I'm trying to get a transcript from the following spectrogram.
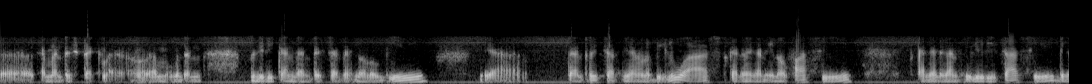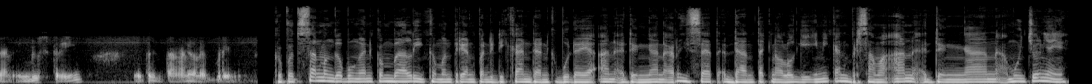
uh, Kemenristek dan pendidikan dan riset teknologi ya dan riset yang lebih luas terkait dengan inovasi, terkait dengan hilirisasi, dengan industri itu ditangani oleh BRIN. Keputusan menggabungkan kembali Kementerian Pendidikan dan Kebudayaan dengan Riset dan Teknologi ini kan bersamaan dengan munculnya ya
